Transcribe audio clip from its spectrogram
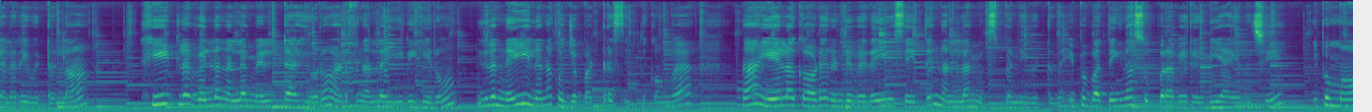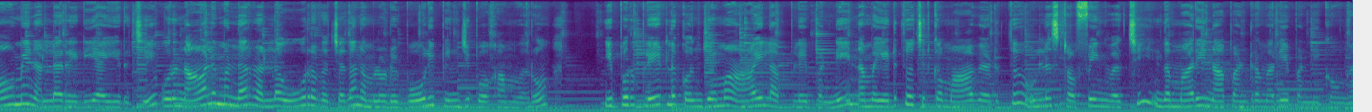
கிளறி விட்டுடலாம். ஹீட்டில் வெள்ளம் நல்லா மெல்ட் ஆகி வரும் அடுத்து நல்லா இறுகிரும். இதில் நெய் இல்லைன்னா கொஞ்சம் பட்டரை சேர்த்துக்கோங்க. நான் ஏலக்காவோட ரெண்டு விதையும் சேர்த்து நல்லா மிக்ஸ் பண்ணி விட்டுருவேன் இப்போ பார்த்தீங்கன்னா சூப்பராகவே ரெடி ஆயிடுச்சு இப்போ மாவுமே நல்லா ரெடி ஆகிருச்சு ஒரு நாலு மணி நேரம் நல்லா ஊற வச்சா தான் நம்மளுடைய போலி பிஞ்சு போகாமல் வரும். இப்போ ஒரு பிளேட்டில் கொஞ்சமாக ஆயில் அப்ளை பண்ணி நம்ம எடுத்து வச்சுருக்க மாவு எடுத்து உள்ளே ஸ்டஃபிங் வச்சு இந்த மாதிரி நான் பண்ணுற மாதிரியே பண்ணிக்கோங்க.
